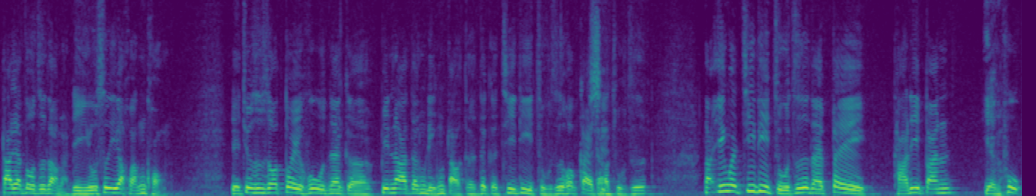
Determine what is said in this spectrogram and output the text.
大家都知道嘛，理由是要反恐，也就是说对付那个宾拉登领导的这个基地组织或盖达组织。那因为基地组织呢被塔利班掩护，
